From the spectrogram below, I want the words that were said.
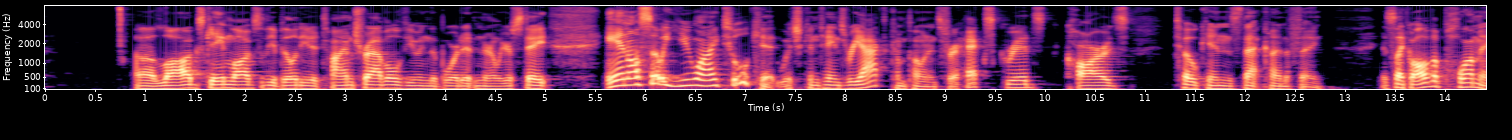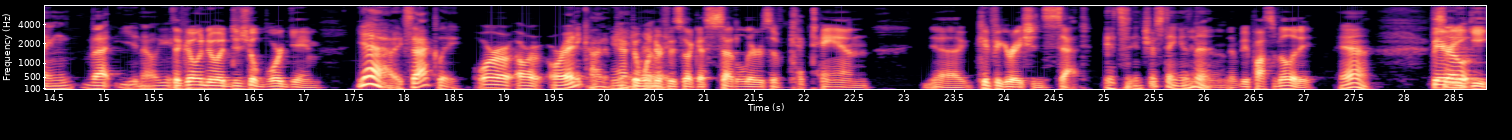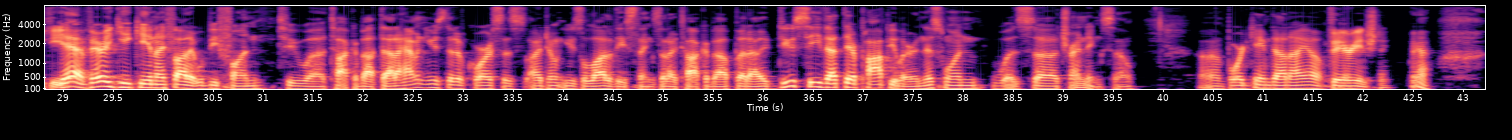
uh, logs, game logs with the ability to time travel, viewing the board at an earlier state, and also a UI toolkit, which contains React components for hex grids, cards, tokens, that kind of thing. It's like all the plumbing that you know. You, To go into a digital board game, yeah, exactly. Or or or any kind of. you have to wonder really. if it's like a Settlers of Catan uh, configuration set. it's interesting, isn't Yeah, it? That'd be a possibility. Yeah. Very So, geeky. Yeah, very geeky, and I thought it would be fun to uh, talk about that. I haven't used it, of course, as I don't use a lot of these things that I talk about, but I do see that they're popular, and this one was uh, trending. So, uh, boardgame.io. Very interesting. Yeah.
